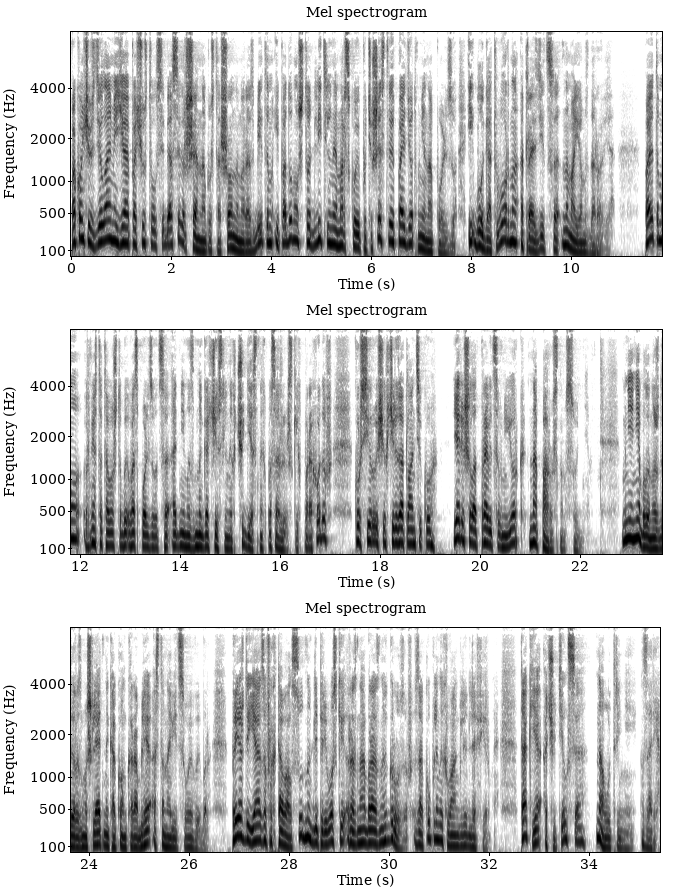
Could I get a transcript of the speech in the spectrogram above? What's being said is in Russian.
Покончив с делами, я почувствовал себя совершенно опустошенным и разбитым и подумал, что длительное морское путешествие пойдет мне на пользу и благотворно отразится на моем здоровье. Поэтому, вместо того, чтобы воспользоваться одним из многочисленных чудесных пассажирских пароходов, курсирующих через Атлантику, я решил отправиться в Нью-Йорк на парусном судне. Мне не было нужды размышлять, на каком корабле остановить свой выбор. Прежде я зафрахтовал судно для перевозки разнообразных грузов, закупленных в Англии для фирмы. Так я очутился на утренней заре.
